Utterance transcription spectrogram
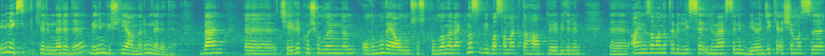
Benim eksikliklerim nerede? Benim güçlü yanlarım nerede? Ben e, çevre koşullarının olumlu veya olumsuz kullanarak nasıl bir basamak daha atlayabilirim? E, aynı zamanda tabii lise, üniversitenin bir önceki aşaması,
